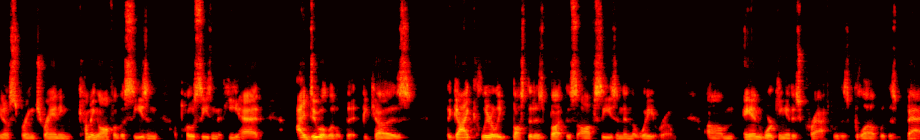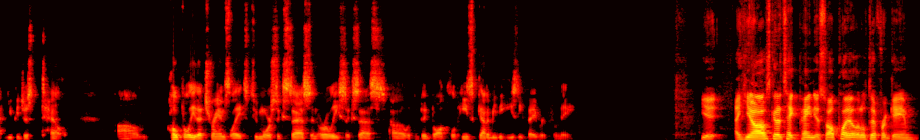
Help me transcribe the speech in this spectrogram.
you know, spring training, coming off of a season, a postseason that he had, I do a little bit because the guy clearly busted his butt this offseason in the weight room um, and working at his craft with his glove, with his bat. You could just tell. Um, hopefully that translates to more success and early success uh, with the big ball club. He's got to be the easy favorite for me. Yeah, you know, I was going to take Pena, so I'll play a little different game.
